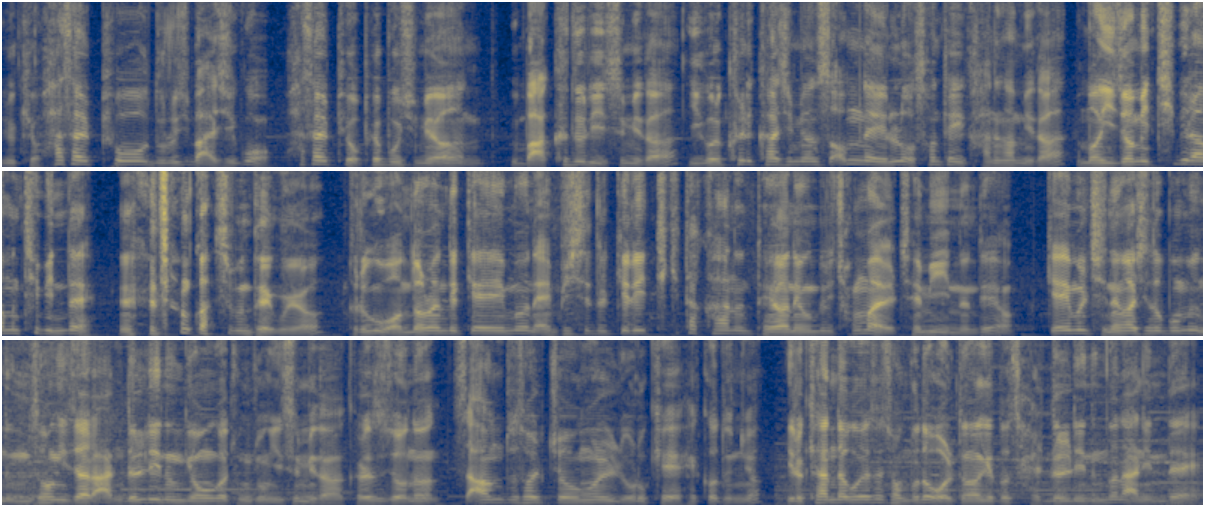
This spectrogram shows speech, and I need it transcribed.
이렇게 화살표 누르지 마시고 화살표 옆에 보시면 그 마크들이 있습니다. 이걸 클릭하시면 썸네일로 선택이 가능합니다. 뭐 이 점이 팁이라면 팁인데 참고하시면 되고요. 그리고 원더랜드 게임은 NPC들끼리 티키타카 하는 대화 내용들이 정말 재미있는데요. 게임을 진행하시다 보면 음성이 잘 안 들리는 경우가 종종 있습니다. 그래서 저는 사운드 설정을 이렇게 했거든요. 이렇게 한다고 해서 전부 다 월등하게 더 잘 들리는 건 아닌데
